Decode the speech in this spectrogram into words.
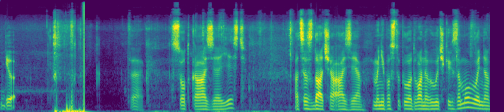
Дё. Так, сотка Азія є. А це здача Азія. Мені поступило два невеличких замовлення.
